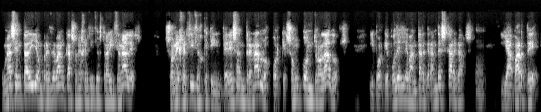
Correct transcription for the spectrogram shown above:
Una sentadilla, un press de banca son ejercicios tradicionales, son ejercicios que te interesa entrenarlos porque son controlados y porque puedes levantar grandes cargas. Mm. Y aparte,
